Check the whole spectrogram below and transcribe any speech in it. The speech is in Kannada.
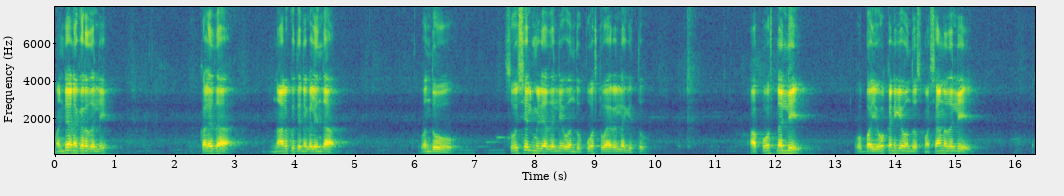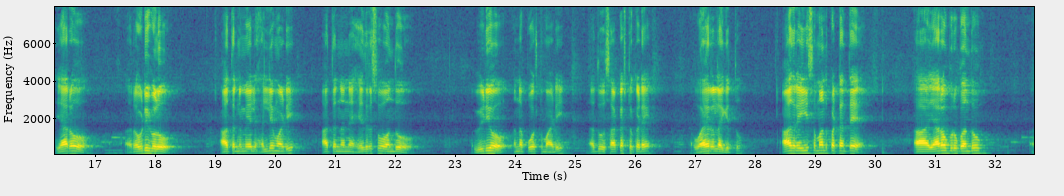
ಮಂಡ್ಯ ನಗರದಲ್ಲಿ ಕಳೆದ ನಾಲ್ಕು ದಿನಗಳಿಂದ ಒಂದು ಸೋಷಿಯಲ್ ಮೀಡಿಯಾದಲ್ಲಿ ಒಂದು ಪೋಸ್ಟ್ ವೈರಲ್ ಆಗಿತ್ತು. ಆ ಪೋಸ್ಟ್ನಲ್ಲಿ ಒಬ್ಬ ಯುವಕನಿಗೆ ಒಂದು ಸ್ಮಶಾನದಲ್ಲಿ ಯಾರೋ ರೌಡಿಗಳು ಆತನ ಮೇಲೆ ಹಲ್ಲೆ ಮಾಡಿ ಆತನನ್ನು ಹೆದರಿಸುವ ಒಂದು ವಿಡಿಯೋ ಅನ್ನು ಪೋಸ್ಟ್ ಮಾಡಿ. ಅದು ಸಾಕಷ್ಟು ಕಡೆ ವೈರಲ್ ಆಗಿತ್ತು. ಆದರೆ ಈ ಸಂಬಂಧಪಟ್ಟಂತೆ ಯಾರೊಬ್ಬರು ಬಂದು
